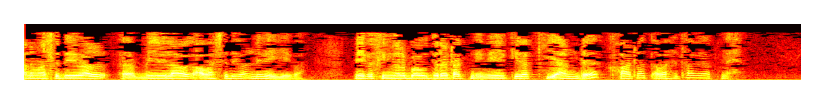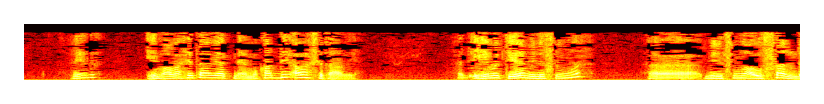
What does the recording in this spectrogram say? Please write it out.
අනවශ්‍ය දේවල් මේ වෙලාවක අවශ්‍ය දේවල් නෙවෙයි ඒවා. මේක සිංහල බෞද්ධ රටක් නෙවෙයි කියලා කියන්න කාටවත් අවශ්‍යතාවයක් නැහැ. නේද? එහෙම අවශ්‍යතාවයක් නැහැ. මොකද්ද අවශ්‍යතාවය? හරි එහෙම කියලා මිනිසුන්ව මිනිසුන්ව අවසන්ඩ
